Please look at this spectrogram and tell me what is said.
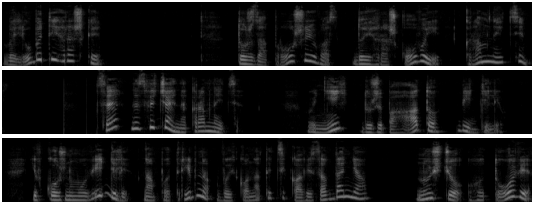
Ви любите іграшки? Тож запрошую вас до іграшкової крамниці. Це незвичайна крамниця. В ній дуже багато відділів. І в кожному відділі нам потрібно виконати цікаві завдання. Ну що, готові?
